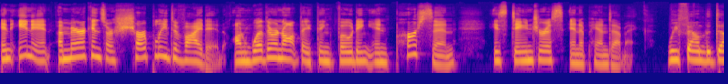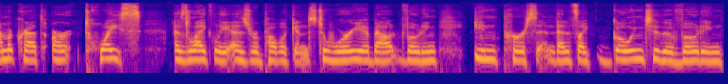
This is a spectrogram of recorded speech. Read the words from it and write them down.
and in it, Americans are sharply divided on whether or not they think voting in person is dangerous in a pandemic. We found the Democrats are twice as likely as Republicans to worry about voting in person, that it's like going to the voting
